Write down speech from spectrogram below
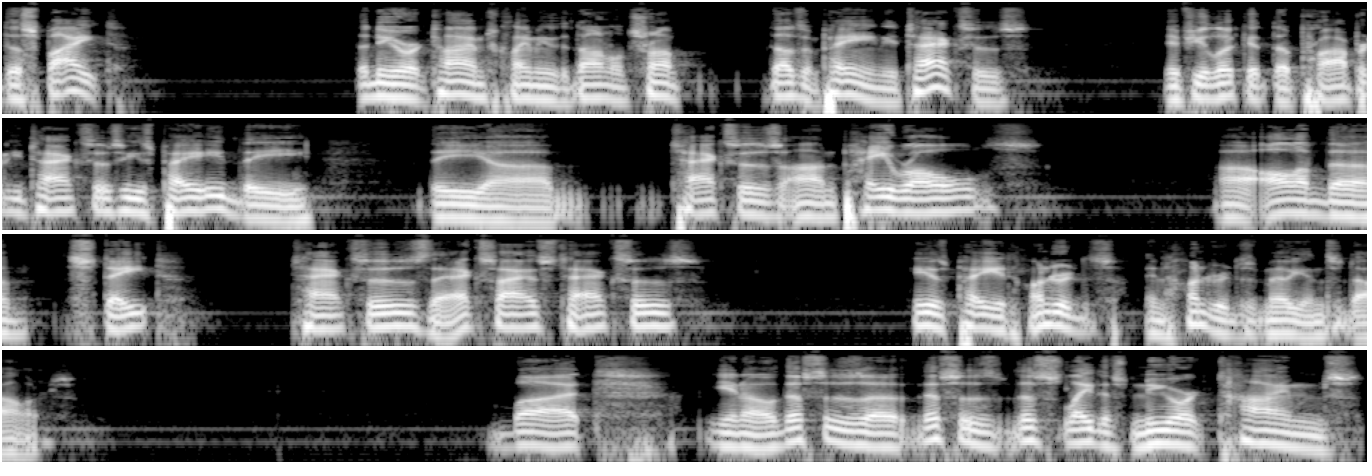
despite the New York Times claiming that Donald Trump doesn't pay any taxes, if you look at the property taxes he's paid, the the uh, taxes on payrolls, uh, all of the state taxes, the excise taxes. He has paid hundreds and hundreds of millions of dollars. But you know, this is a this is this latest New York Times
